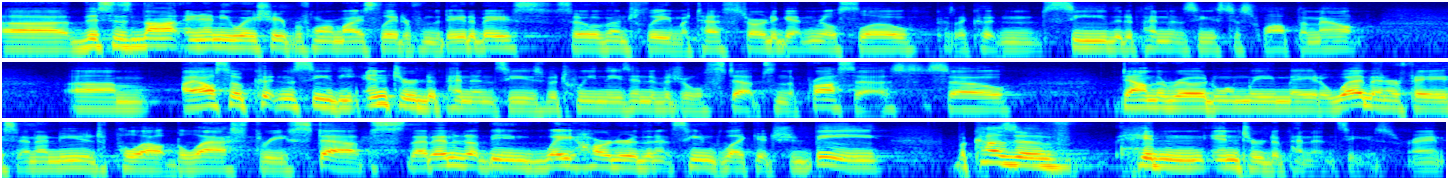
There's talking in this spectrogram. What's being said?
uh, this is not in any way, shape, or form isolated from the database, so eventually my tests started getting real slow because I couldn't see the dependencies to swap them out. Um, I also couldn't see the interdependencies between these individual steps in the process. So down the road when we made a web interface and I needed to pull out the last three steps, that ended up being way harder than it seemed like it should be because of hidden interdependencies, right?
